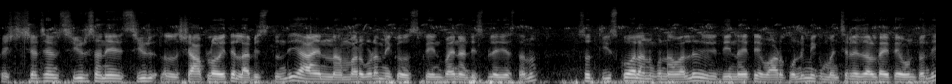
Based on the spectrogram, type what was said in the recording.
pesticides and seeds అనే సీడ్ షాప్లో అయితే లభిస్తుంది. ఆయన నంబర్ కూడా మీకు స్క్రీన్ పైన డిస్ప్లే చేస్తాను. సో తీసుకోవాలనుకున్న వాళ్ళు దీన్ని అయితే వాడుకోండి. మీకు మంచి రిజల్ట్ అయితే ఉంటుంది.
